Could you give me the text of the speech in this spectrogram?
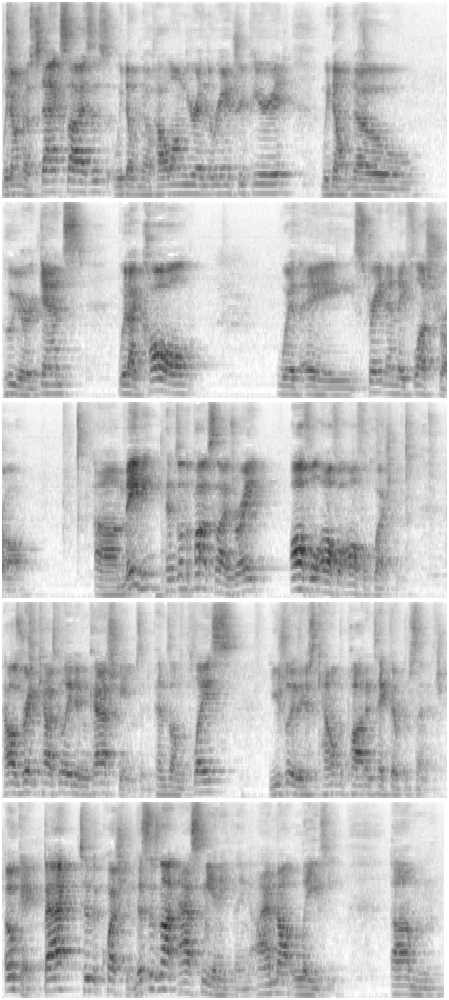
We don't know stack sizes. We don't know how long you're in the reentry period. We don't know who you're against. Would I call with a straight and a flush draw? Uh, maybe. Depends on the pot size, right? Awful, awful, awful question. How's rake calculated in cash games? It depends on the place. Usually they just count the pot and take their percentage. Okay, back to the question. This is not ask me anything. I'm not lazy. Um,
